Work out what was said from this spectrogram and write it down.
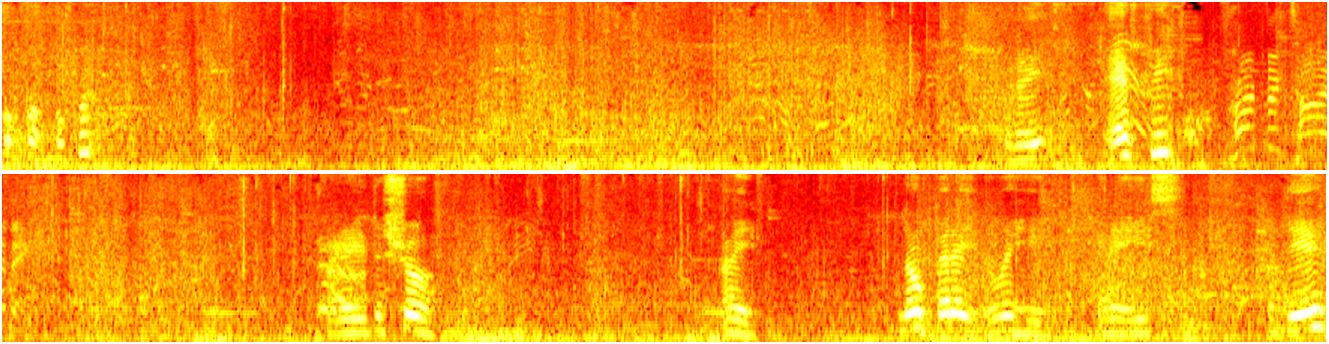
Opa, opa. Peraí. F. Peraí, deixa eu... Aí. Não, peraí, eu errei. Peraí, isso. Cadê?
